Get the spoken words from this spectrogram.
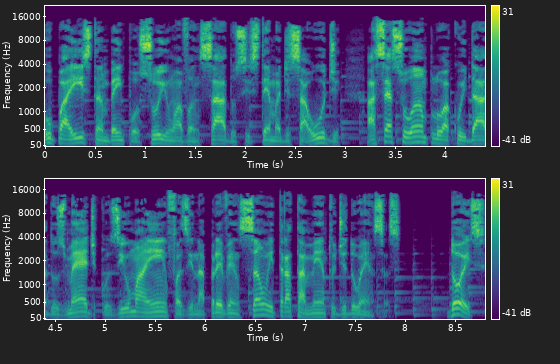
O país também possui um avançado sistema de saúde, acesso amplo a cuidados médicos e uma ênfase na prevenção e tratamento de doenças. 2.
